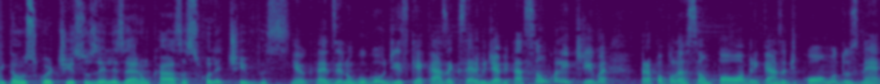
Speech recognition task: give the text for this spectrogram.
Então os cortiços eles eram casas coletivas. É o que está dizendo o Google diz que é casa que serve de habitação coletiva para a população pobre, casa de cômodos, né?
